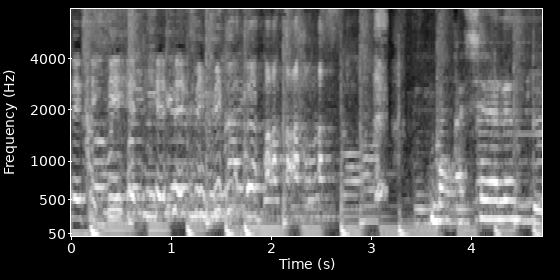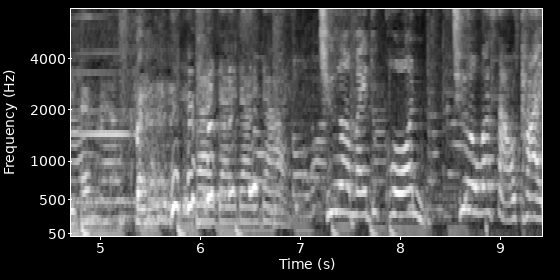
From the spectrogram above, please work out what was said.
ในสิ่งที่เห็นในสิ่งที่บอกว่าเชื่อเรื่องผีได้ไหมได้ได้ได้ได้เชื่อไหมทุกคน เชื่อว่าสาวไทย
